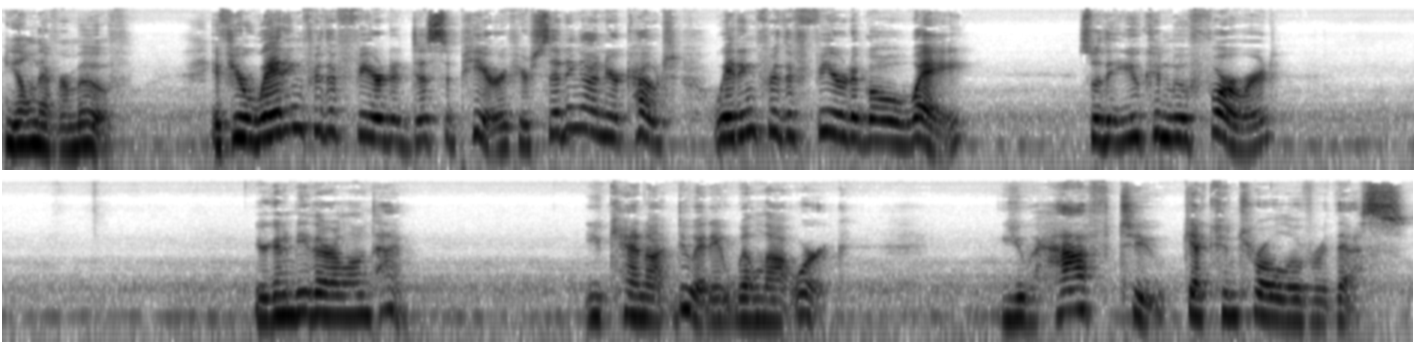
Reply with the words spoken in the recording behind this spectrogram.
you'll never move. If you're waiting for the fear to disappear, if you're sitting on your couch waiting for the fear to go away so that you can move forward, you're going to be there a long time. You cannot do it, it will not work. You have to get control over this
